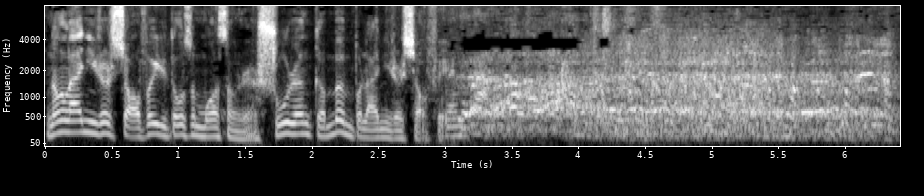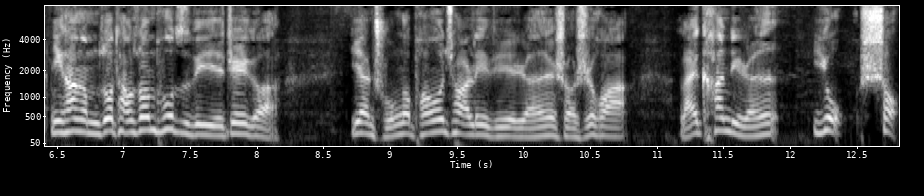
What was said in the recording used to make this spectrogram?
能来你这消费的都是陌生人，熟人根本不来你这消费。你看我们做糖蒜铺子的这个演出，我朋友圈里的人，说实话，来看的人又少。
